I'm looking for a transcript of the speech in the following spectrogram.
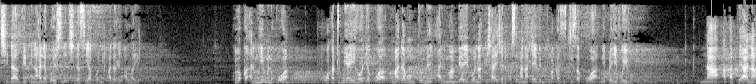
shida vipi na hali ya kuwa shida si yako ni kadari Allah hiyo. Kwa hivyo almuhimu ni kuwa wakatumia hii hoja kuwa maadamu mtume alimwambia hivyo na kisha Aisha aliposema na hedhi mtume akasisitiza kuwa nipe hivyo hivyo. Na akapeana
